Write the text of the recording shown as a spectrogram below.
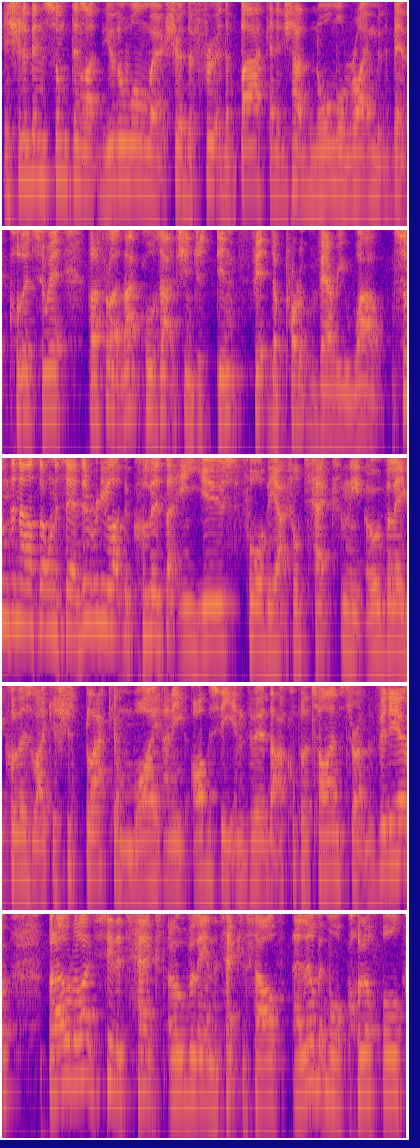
It should have been something like the other one where it showed the fruit at the back and it just had normal writing with a bit of colour to it but I feel like that call to action just didn't fit the product very well. Something else I want to say, I didn't really like the colours that he used for the actual text and the overlay colours like it's just black and white and he obviously inverted that a couple of times throughout the video but I would have liked to see the text overlay and the text itself a little bit more colourful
